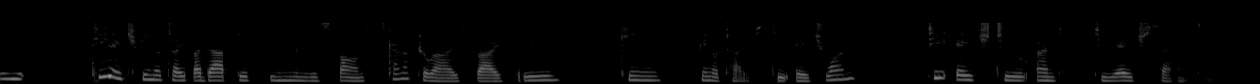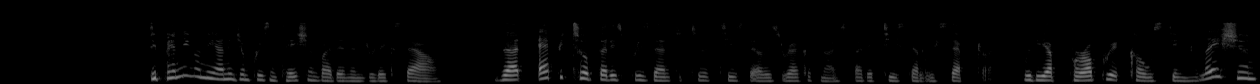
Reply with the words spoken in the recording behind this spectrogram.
The Th phenotype adaptive immune response is characterized by three key phenotypes Th1, Th2, and Th17. Depending on the antigen presentation by the dendritic cell, that epitope that is presented to the T cell is recognized by the T cell receptor. With the appropriate co-stimulation,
